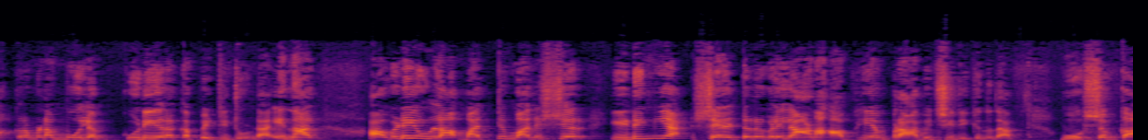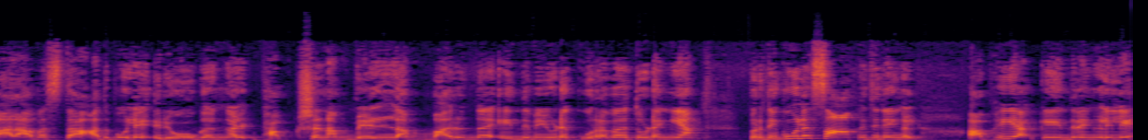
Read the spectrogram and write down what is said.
ആക്രമണം മൂലം കുടിയിറക്കപ്പെട്ടിട്ടുണ്ട്. എന്നാൽ അവിടെയുള്ള മറ്റ് മനുഷ്യർ ഇടുങ്ങിയ ഷെൽട്ടറുകളിലാണ് അഭയം പ്രാപിച്ചിരിക്കുന്നത്. മോശം കാലാവസ്ഥ അതുപോലെ രോഗങ്ങൾ ഭക്ഷണം വെള്ളം മരുന്ന് എന്നിവയുടെ കുറവ് തുടങ്ങിയ പ്രതികൂല സാഹചര്യങ്ങൾ അഭയ കേന്ദ്രങ്ങളിലെ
